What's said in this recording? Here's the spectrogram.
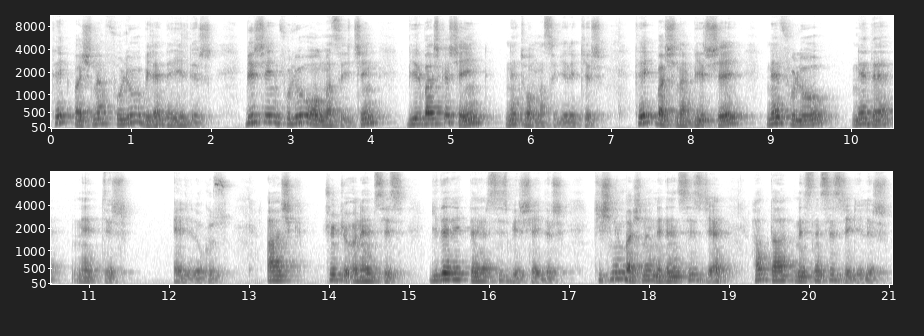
tek başına flu bile değildir. Bir şeyin flu olması için bir başka şeyin net olması gerekir. Tek başına bir şey ne flu ne de nettir. 59. Aşk çünkü önemsiz, giderek değersiz bir şeydir. Kişinin başına nedensizce hatta nesnesizce gelir.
